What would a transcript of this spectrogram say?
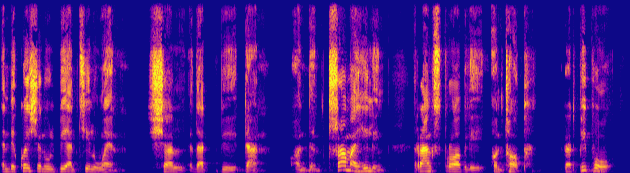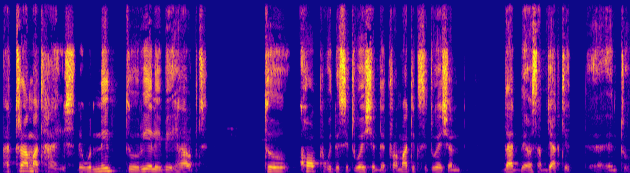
and the question will be until when shall that be done on them? Trauma healing ranks probably on top. That people are traumatized, they would need to really be helped to cope with the situation, the traumatic situation that they are subjected uh, into.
